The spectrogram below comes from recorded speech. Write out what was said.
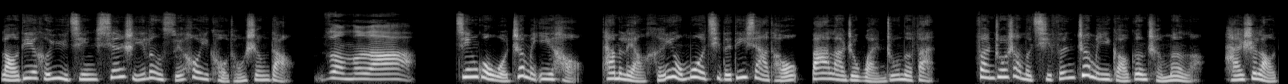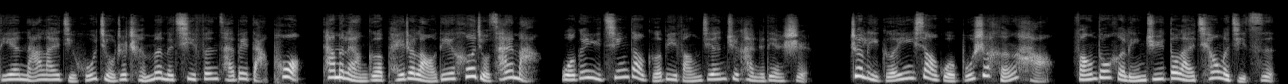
老爹和玉清先是一愣，随后异口同声道怎么了？：“经过我这么一吼，他们俩很有默契的低下头，扒拉着碗中的饭。饭桌上的气氛这么一搞更沉闷了。还是老爹拿来几壶酒，这沉闷的气氛才被打破。他们两个陪着老爹喝酒猜码，我跟玉清到隔壁房间去看着电视。这里隔音效果不是很好，房东和邻居都来敲了几次。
